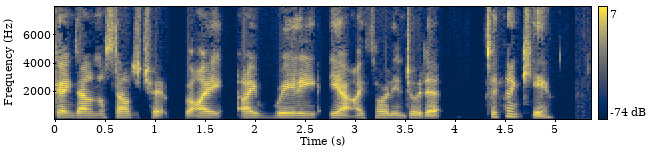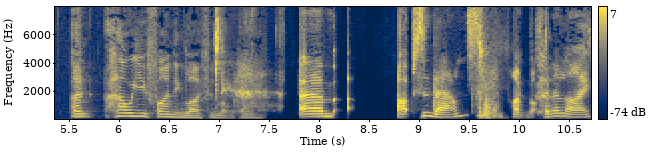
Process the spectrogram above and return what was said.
going down a nostalgia trip. But I, I really, yeah, I thoroughly enjoyed it. So thank you. And how are you finding life in lockdown? Um, ups and downs. I'm not going to lie.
